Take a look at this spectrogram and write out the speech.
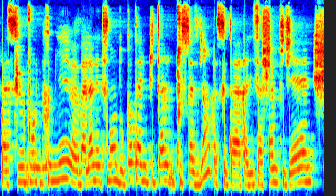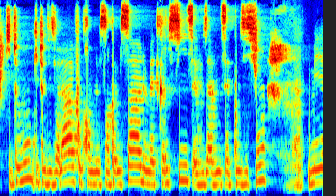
Parce que pour le premier, euh, bah, l'allaitement, donc quand tu es à l'hôpital, tout se passe bien, parce que tu as, as, les sages-femmes qui viennent, qui te montrent, qui te disent voilà, faut prendre le sein comme ça, le mettre comme ci, vous avez cette position. Mais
